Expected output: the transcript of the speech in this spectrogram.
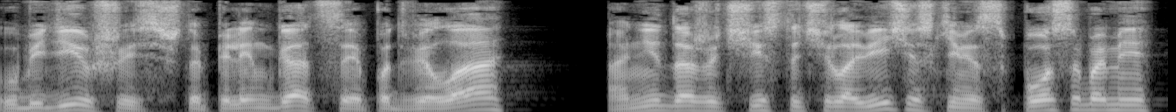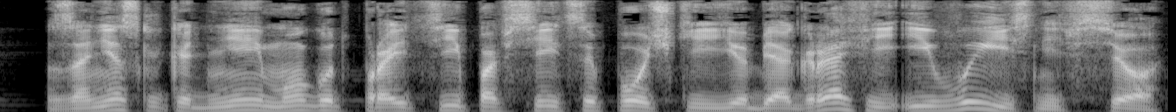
убедившись, что пеленгация подвела, они даже чисто человеческими способами за несколько дней могут пройти по всей цепочке ее биографии и выяснить все,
